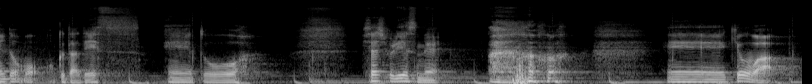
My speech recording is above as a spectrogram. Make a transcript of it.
はいどうも奥田です。えっ、ー、と久しぶりですね。えー、今日は、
